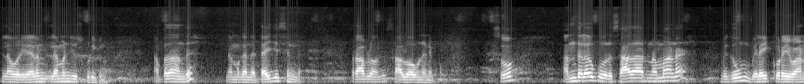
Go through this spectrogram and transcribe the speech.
இல்லை ஒரு லெமன் லெமன் ஜூஸ் குடிக்கணும். அப்போ தான் வந்து நமக்கு அந்த டைஜஷன் ப்ராப்ளம் வந்து சால்வ் ஆகும்னு நினைப்போம். ஸோ அந்தளவுக்கு ஒரு சாதாரணமான மிகவும் விலை குறைவான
